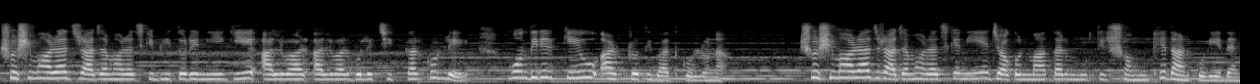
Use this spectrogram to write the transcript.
শশী মহারাজ রাজা মহারাজকে ভিতরে নিয়ে গিয়ে আলওয়ার আলওয়ার বলে চিৎকার করলে মন্দিরের কেউ আর প্রতিবাদ করল না। শশী মহারাজ রাজা মহারাজকে নিয়ে জগন্মাতার মূর্তির সম্মুখে দাঁড় করিয়ে দেন।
